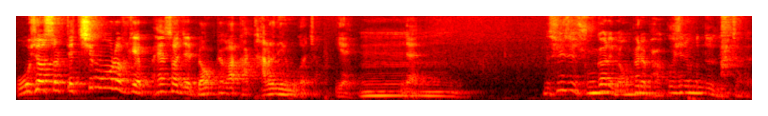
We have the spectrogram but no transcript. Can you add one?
오셨을 때 칭호를 그렇게 해서 이제 명패가 다 다른 이유인 거죠. 예. 음. 네. 근데 실제 중간에 명패를 바꾸시는 분들도 있잖아요.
